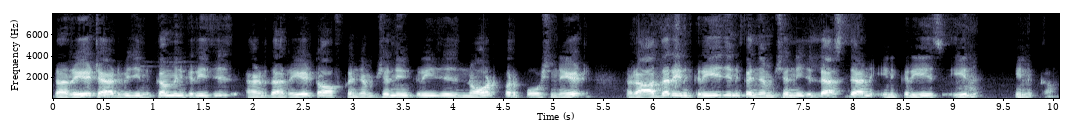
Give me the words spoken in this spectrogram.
the rate at which income increases and the rate of consumption increase is not proportionate. Rather increase in consumption is less than increase in income.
